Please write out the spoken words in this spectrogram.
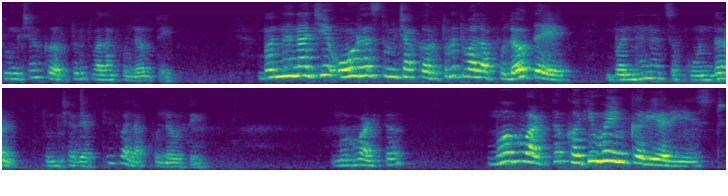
तुमच्या कर्तृत्वाला फुलवते. बंधनाची ओढच तुमच्या कर्तृत्वाला फुलवते. बंधनाचं कोंदण तुमच्या व्यक्तित्वाला फुलवते. मग वाटतं? मग वाटतं कधी होईन करिअरिस्ट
